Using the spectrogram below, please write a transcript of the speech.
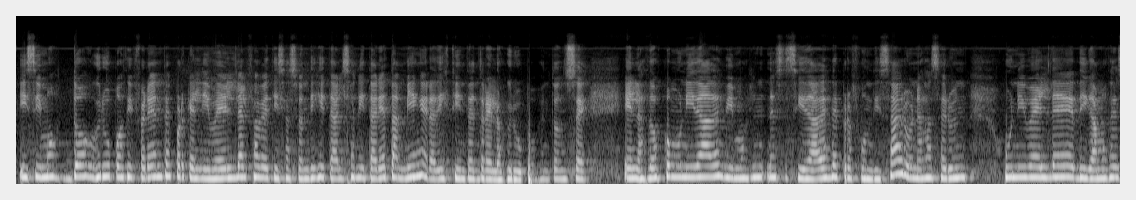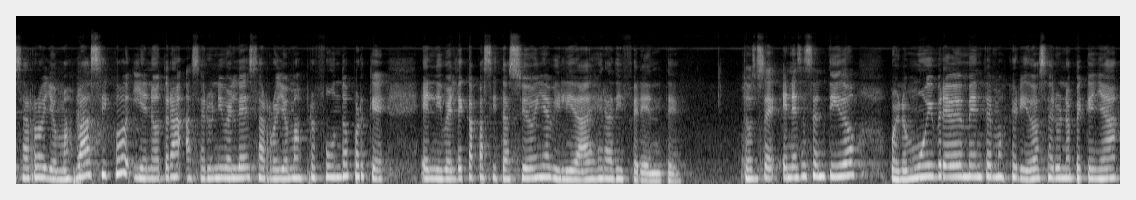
hicimos dos grupos diferentes porque el nivel de alfabetización digital sanitaria también era distinto entre los grupos. Entonces, en las dos comunidades vimos necesidades de profundizar, unas hacer un, un nivel de, digamos, de desarrollo más básico y en otra hacer un nivel de desarrollo más profundo porque el nivel de capacitación y habilidades era diferente. Entonces, en ese sentido, bueno, muy brevemente hemos querido hacer una pequeña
